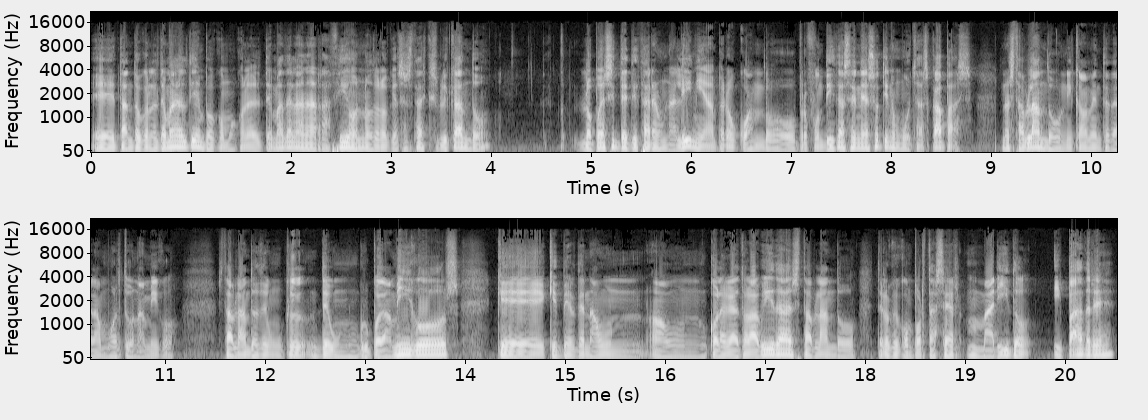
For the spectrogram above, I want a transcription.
eh, tanto con el tema del tiempo como con el tema de la narración o de lo que se está explicando, lo puedes sintetizar en una línea, pero cuando profundizas en eso tiene muchas capas. No está hablando únicamente de la muerte de un amigo, está hablando de un, de un grupo de amigos que, que pierden a un, a un colega de toda la vida, está hablando de lo que comporta ser marido y padre,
